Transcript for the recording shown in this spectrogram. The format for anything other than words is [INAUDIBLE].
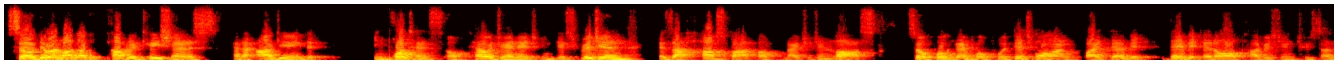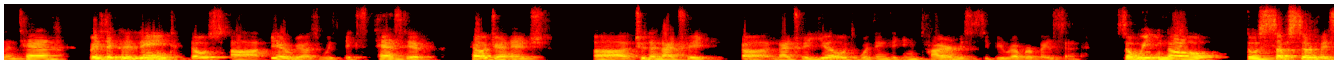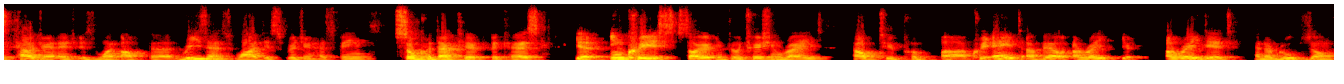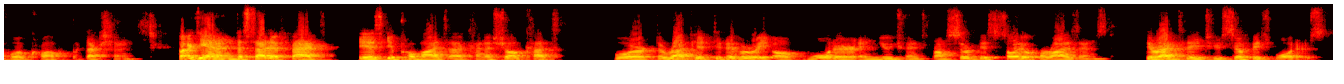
So there are a lot of publications kind of arguing the importance of tile drainage in this region as a hotspot of nitrogen loss. So for example, for this one by David, David et al. published in 2010, basically linked those uh, areas with extensive tile drainage uh, to the nitrate, uh, nitrate yield within the entire Mississippi River Basin. So we know those subsurface tile drainage is one of the reasons why this region has been so productive because it increased soil infiltration rate, helped to uh, create a well aerated and a root zone for crop production. But again, the side effect is it provides a kind of shortcut for the rapid delivery of water and nutrients from surface soil horizons directly to surface waters.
